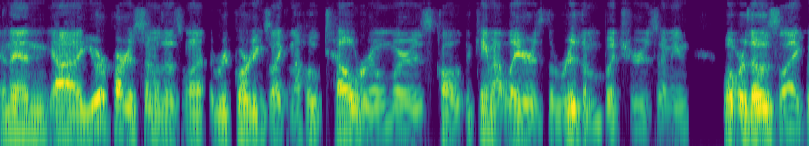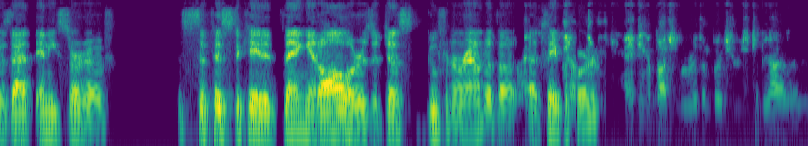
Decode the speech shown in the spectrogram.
And then uh, you were part of some of those one, recordings, like in the hotel room, where it's called. It came out later as the Rhythm Butchers. I mean, what were those like? Was that any sort of sophisticated thing at all, or is it just goofing around with a, a tape I recorder? remember anything about the Rhythm Butchers, to be honest with you.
